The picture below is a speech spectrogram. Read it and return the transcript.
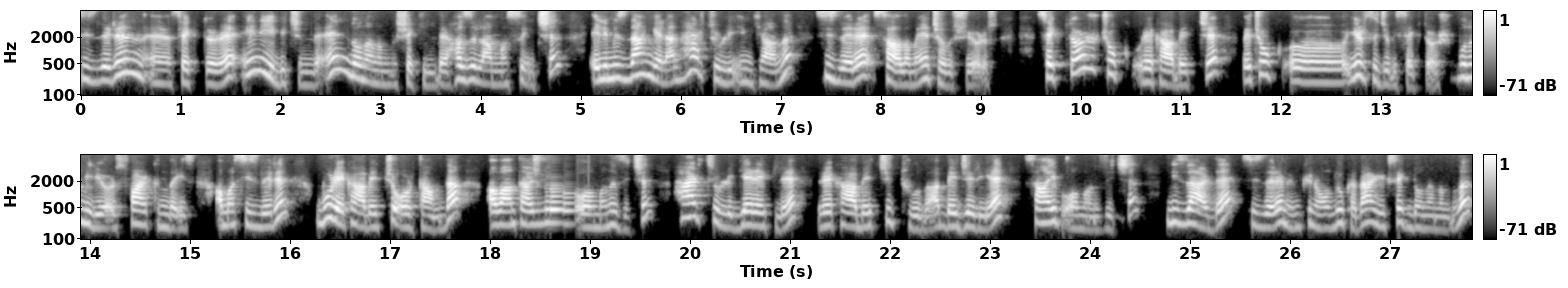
sizlerin e, sektöre en iyi biçimde, en donanımlı şekilde hazırlanması için elimizden gelen her türlü imkanı sizlere sağlamaya çalışıyoruz. Sektör çok rekabetçi ve çok e, yırtıcı bir sektör. Bunu biliyoruz, farkındayız. Ama sizlerin bu rekabetçi ortamda avantajlı olmanız için her türlü gerekli rekabetçi tuğla, beceriye sahip olmanız için bizler de sizlere mümkün olduğu kadar yüksek donanımlı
